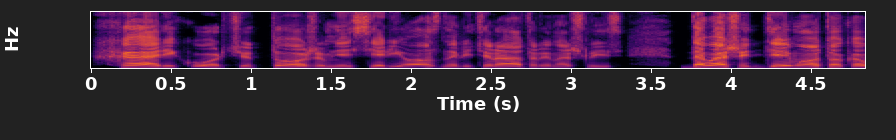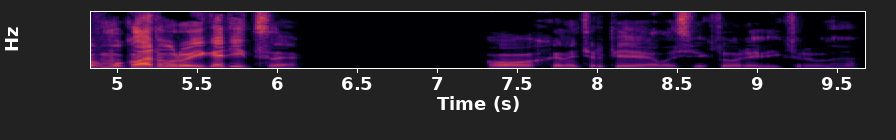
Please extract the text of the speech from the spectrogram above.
Хари корчит. Тоже мне серьезные литераторы нашлись. Да ваше дерьмо только в макулатуру и годится. Ох, и натерпелась Виктория Викторовна.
